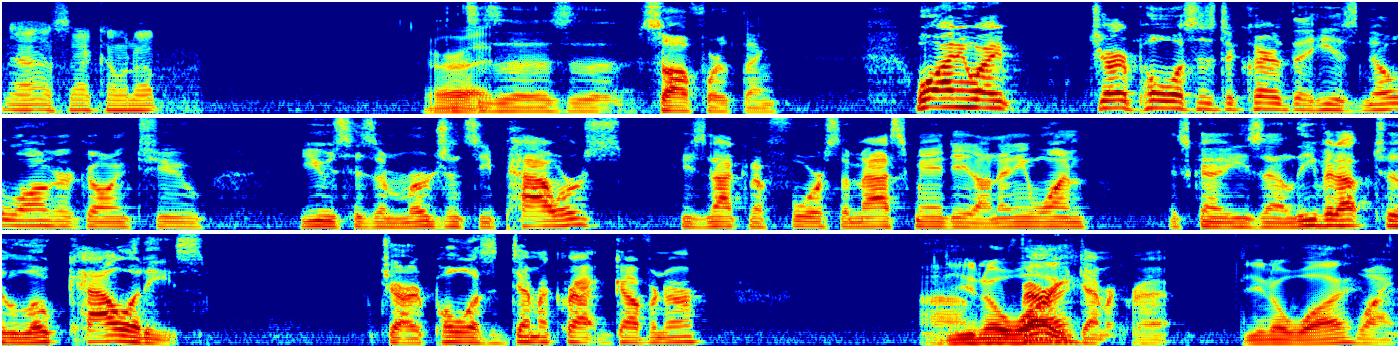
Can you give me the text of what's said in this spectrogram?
Nah, it's not coming up. All right. This is, a, this is a software thing. Well, anyway, Jared Polis has declared that he is no longer going to use his emergency powers. He's not going to force a mask mandate on anyone. It's going to, he's going to leave it up to localities. Jared Polis, Democrat governor, um, Do you know why? Very Democrat. Do you know why? Why?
